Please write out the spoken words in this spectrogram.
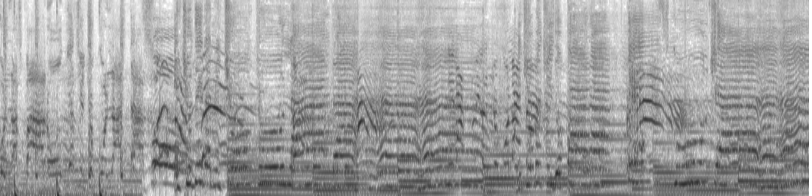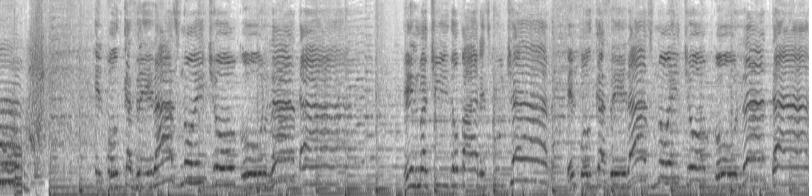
con las parodias y el chocolatazo. Hecho de la ni chocolata. El show más chido para escuchar. El podcast de no y Chocolata. El más chido para escuchar. El podcast de no y Chocolata.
